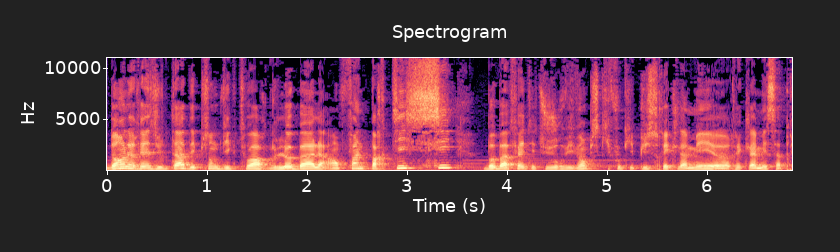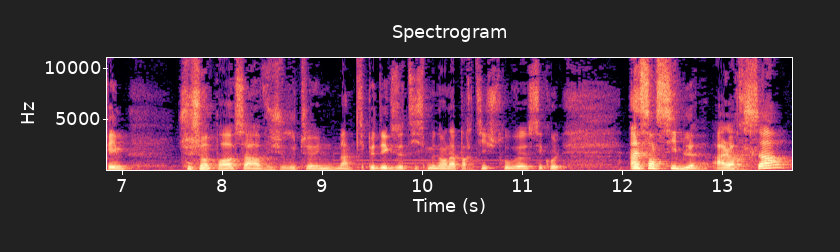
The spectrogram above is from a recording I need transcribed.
dans le résultat des pions de victoire global en fin de partie si Boba Fett est toujours vivant puisqu'il faut qu'il puisse réclamer sa prime. C'est sympa, ça ajoute un petit peu d'exotisme dans la partie, je trouve, euh, c'est cool. Insensible, alors ça,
